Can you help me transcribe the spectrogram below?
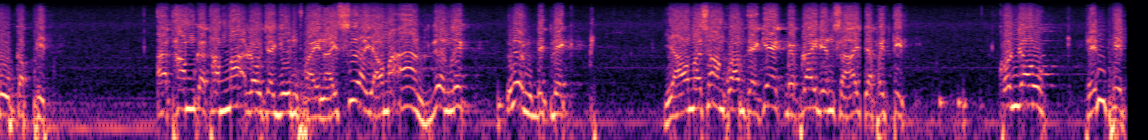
ถูกกับผิดอาธรรมกับธรรมะเราจะยืนฝ่ายไหนเสื้ออย่ามาอ้างเรื่องเล็ก เรื่องเด็กๆอย่าเอามาสร้างความแตกแยกแบบไร้เดียงสาอย่าไปติด คนเราเห็นผิด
